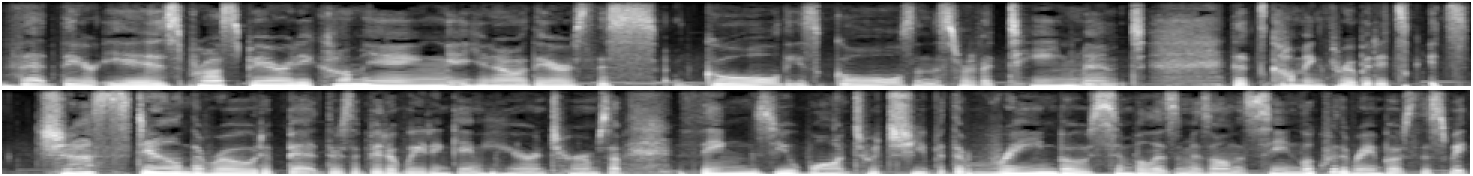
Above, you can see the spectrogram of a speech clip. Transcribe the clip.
that there is prosperity coming. You know, there's this goal, these goals, and this sort of attainment that's coming through. But it's it's just down the road a bit. There's a bit of waiting game here in terms of things you want to achieve, but the rainbow symbolism is on the scene. Look for the rainbows this week.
